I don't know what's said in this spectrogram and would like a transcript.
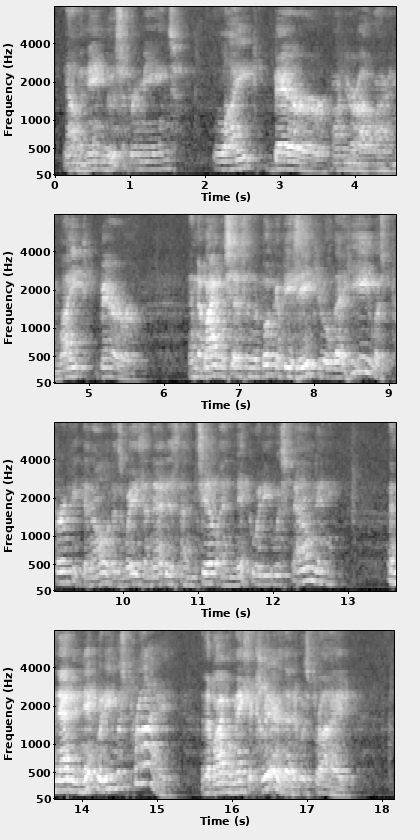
Now, the name Lucifer means light bearer on your outline, light bearer. And the Bible says in the book of Ezekiel that he was perfect in all of his ways, and that is until iniquity was found in him. And that iniquity was pride. And the Bible makes it clear that it was pride.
